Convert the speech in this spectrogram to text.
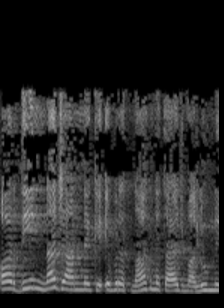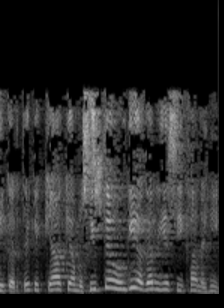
اور دین نہ جاننے کے عبرت ناک نتائج معلوم نہیں کرتے کہ کیا کیا مصیبتیں ہوں گی اگر یہ سیکھا نہیں۔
